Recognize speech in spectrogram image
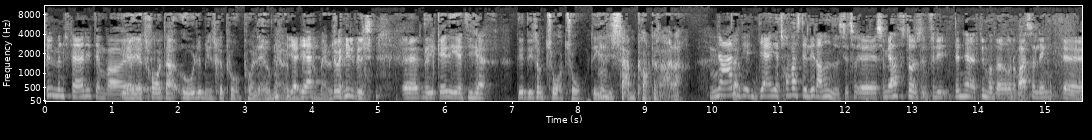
filmen færdig, den var... Ja, øh, jeg tror, der er otte mennesker på, på at lave manu- ja, ja, manuskriptet. det var helt vildt. Øh, Det er igen en af de her, det er ligesom Thor 2, det er Mm. de samme kogte retter. Nej, Så- det, ja, jeg tror faktisk, det er lidt anderledes. Jeg tror, øh, som jeg har forstået det, fordi den her film har været undervejs så længe. Øh,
